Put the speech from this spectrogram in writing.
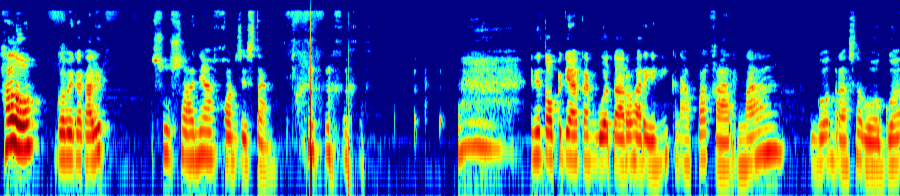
Halo, gue BK Khalid. Susahnya konsisten. ini topik yang akan gue taruh hari ini. Kenapa? Karena gue ngerasa bahwa gue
